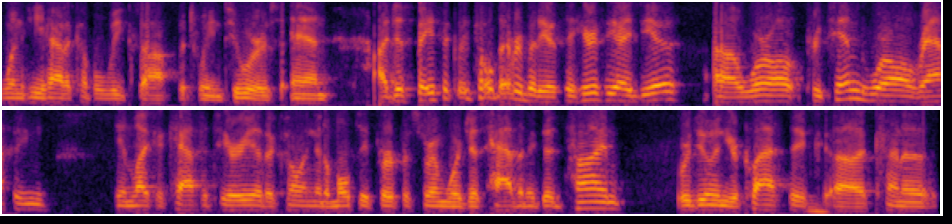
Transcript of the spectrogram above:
when he had a couple weeks off between tours, and I just basically told everybody, I said, "Here's the idea. Uh, we're all pretend we're all rapping in like a cafeteria. They're calling it a multi-purpose room. We're just having a good time. We're doing your classic uh, kind of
